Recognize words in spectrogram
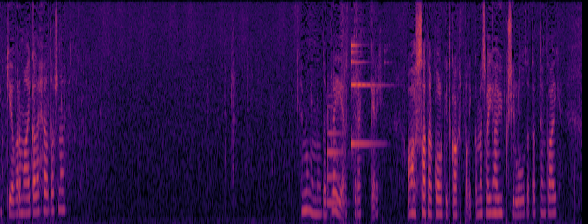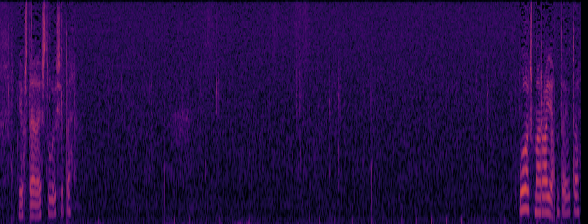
Mikki on varmaan aika lähellä tossa noin. Ei mulla muuten player trackeri. Ah, 132 palikka. Mä sain ihan yksi luutata tän kaiken. Jos täällä edes tulisi jotain. Kuoleeks mä rajan tai jotain?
